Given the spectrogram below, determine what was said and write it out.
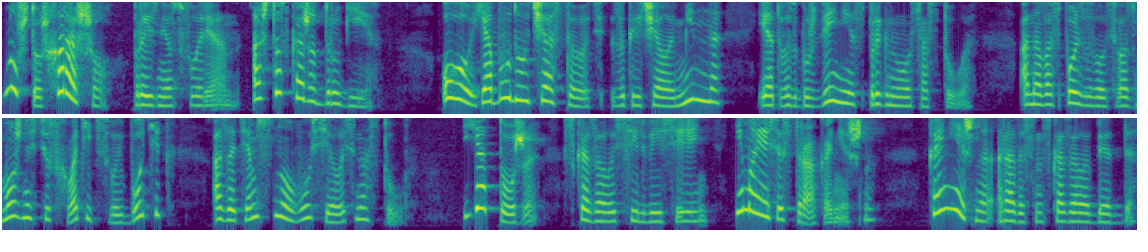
Ну что ж, хорошо, произнес Флориан. А что скажут другие? О, я буду участвовать, закричала Минна и от возбуждения спрыгнула со стула. Она воспользовалась возможностью схватить свой ботик а затем снова уселась на стул. «Я тоже», — сказала Сильвия Сирень. «И моя сестра, конечно». «Конечно», — радостно сказала Бедда.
